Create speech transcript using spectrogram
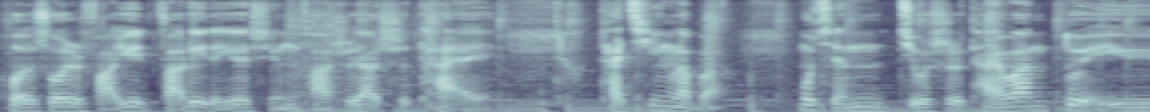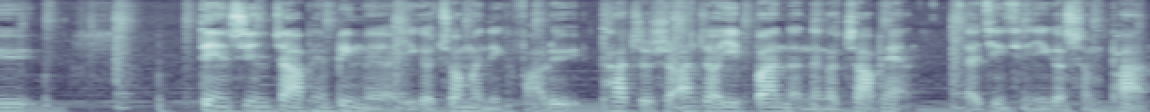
或者说是法律法律的一个刑罚实在是太太轻了吧？目前就是台湾对于电信诈骗并没有一个专门的一个法律，它只是按照一般的那个诈骗来进行一个审判。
